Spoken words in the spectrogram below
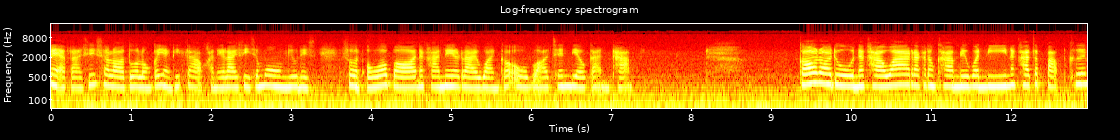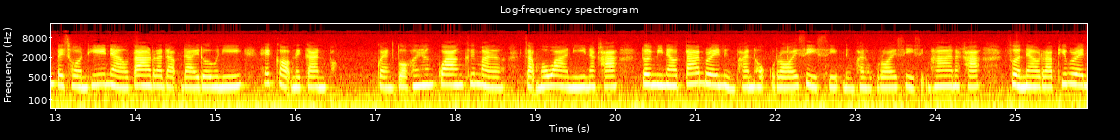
ในอัตราที่ชะลอตัวลงก็อย่างที่กล่าวค่ะ ในราย 4 ชั่วโมงอยู่ในโซนโอเวอร์บอทนะคะ ในรายวันก็โอเวอร์บอทเช่นเดียวกันค่ะ ก็รอดูนะคะว่าราคาทองคำในวันนี้นะคะจะปรับขึ้นไปชนที่แนวต้านระดับใดโดยวันนี้ให้กรอบในการแกว่งตัวค่อนข้างกว้างขึ้นมาจากเมื่อวานนี้นะคะ โดยมีแนวต้านบริเวณ 1,640 1,645 นะคะ ส่วนแนวรับที่บริเวณ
